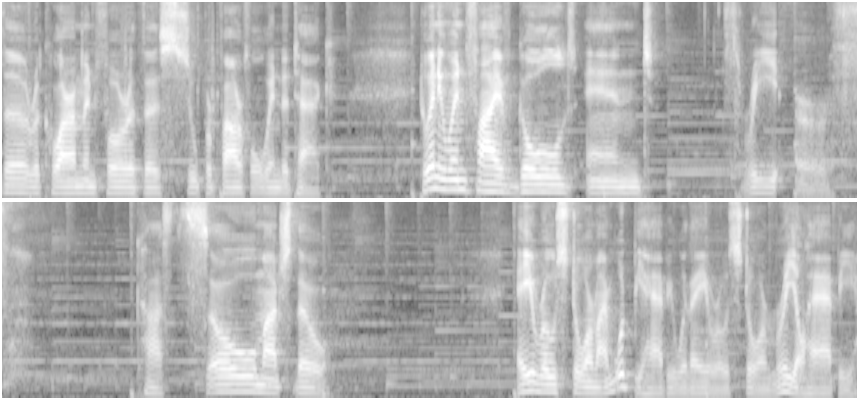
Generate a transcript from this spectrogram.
the requirement for the super powerful wind attack? 20 wind, 5 gold, and 3 earth. Costs so much though. Aero Storm, I would be happy with Aero Storm, real happy.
